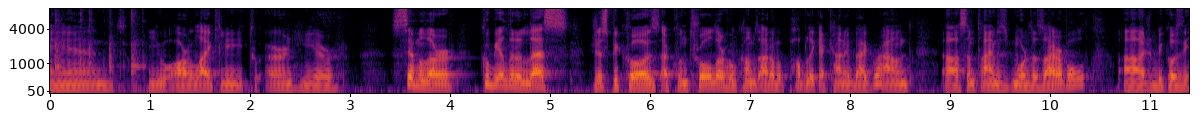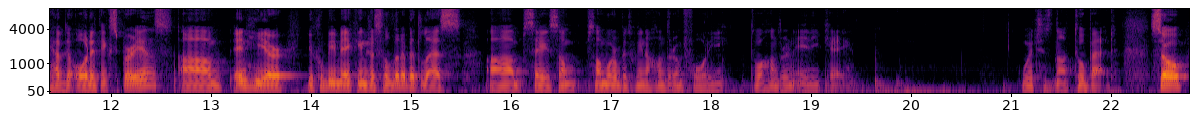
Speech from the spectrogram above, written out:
and you are likely to earn here similar could be a little less just because a controller who comes out of a public accounting background uh, sometimes is more desirable uh, because they have the audit experience. Um, in here, you could be making just a little bit less, um, say some, somewhere between 140 to 180K which is not too bad. So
